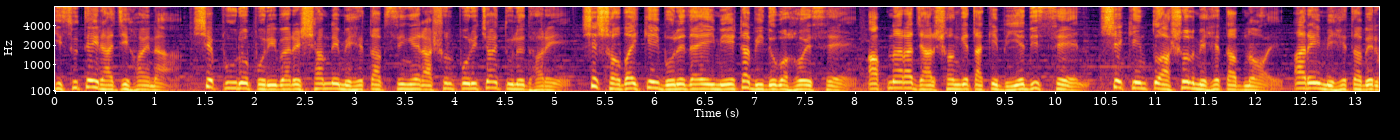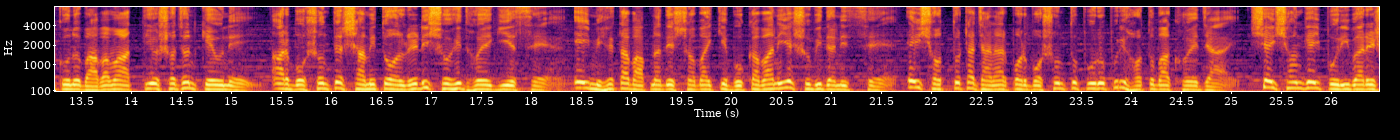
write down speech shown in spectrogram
কিছুতেই রাজি হয় না। সে পুরো পরিবারের সামনে মেহতাব সিং এর আসল পরিচয় তুলে ধরে। সে সবাইকেই বলে দেয়, এই মেয়েটা বিধবা হয়েছে। আপনারা যার সঙ্গে তাকে বিয়ে দিচ্ছেন, সে কিন্তু আসল মেহতাব নয়। আর এই মেহতাবের কোনো বাবা মা আত্মীয় স্বজন কেউ নেই। আর বসন্তের স্বামী তো অলরেডি শহীদ হয়ে গিয়েছে। এই মেহতাব আপনাদের সবাইকে বোকা বানিয়ে সুবিধা নিচ্ছে। এই সত্যটা জানার পর বসন্ত পুরোপুরি হতবাক হয়ে যায়। সেই সঙ্গে এই পরিবারের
